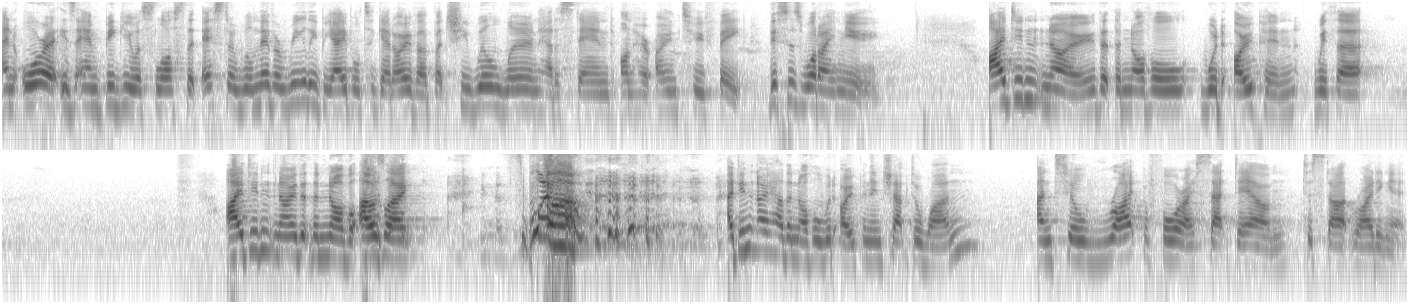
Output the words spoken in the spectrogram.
and aura is ambiguous loss that Esther will never really be able to get over, but she will learn how to stand on her own two feet. This is what I knew. I didn't know that the novel would open with a. I didn't know that the novel. I was like, spoiler! I didn't know how the novel would open in chapter one until right before I sat down to start writing it.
